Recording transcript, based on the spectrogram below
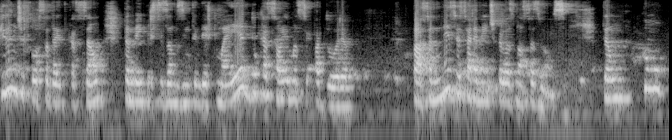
grande força da educação, também precisamos entender que uma educação emancipadora passa necessariamente pelas nossas mãos. Então, como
